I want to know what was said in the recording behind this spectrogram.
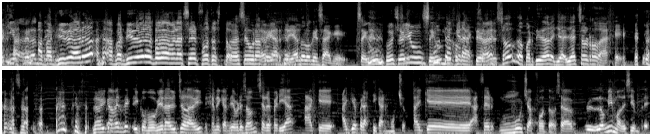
aquí A partir de ahora, a partir de ahora todas van a ser fotos top. vas a segura pegarte ya todo lo que saque. Según, Pues soy un según puto crack, ¿sabes? Bresson, a partir de ahora ya, ya ha hecho el rodaje. Lógicamente, y como bien ha dicho David, Henry Cartier-Bresson se refería a que hay que practicar mucho, hay que hacer muchas fotos, o sea, lo mismo de siempre.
